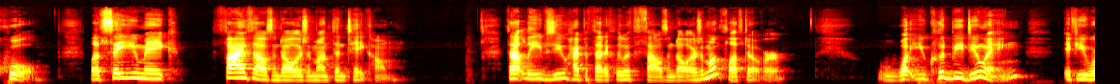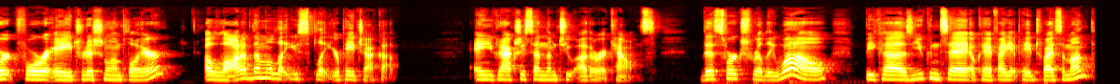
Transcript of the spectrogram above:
Cool. Let's say you make $5,000 a month in take home. That leaves you hypothetically with $1,000 a month left over. What you could be doing if you work for a traditional employer a lot of them will let you split your paycheck up and you can actually send them to other accounts. This works really well because you can say, okay, if I get paid twice a month,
